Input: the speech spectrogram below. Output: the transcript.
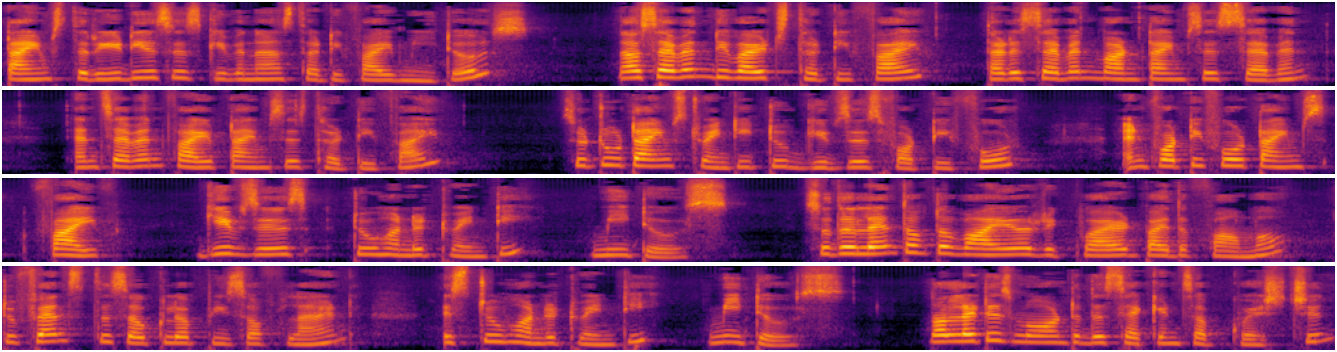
times the radius is given as 35 meters. Now 7 divides 35 that is 7 1 times is 7 and 7 5 times is 35. So 2 times 22 gives us 44 and 44 times 5 gives us 220 meters. So the length of the wire required by the farmer to fence the circular piece of land is 220 meters. Now let us move on to the second sub question.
